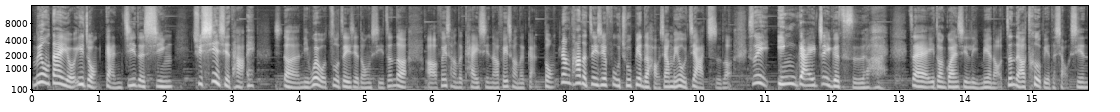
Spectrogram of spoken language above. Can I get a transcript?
没有带有一种感激的心去谢谢他，哎。呃，你为我做这些东西，真的啊，非常的开心啊，非常的感动，让他的这些付出变得好像没有价值了。所以“应该”这个词，唉，在一段关系里面哦，真的要特别的小心。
